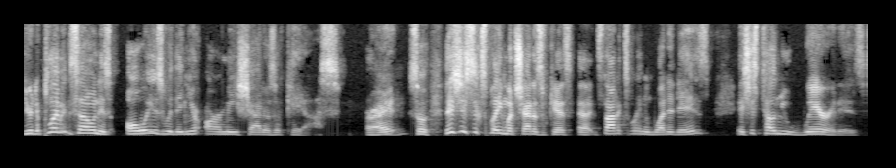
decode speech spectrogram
your deployment zone is always within your army shadows of chaos. All right. mm-hmm. So this just explain what Shadows of Chaos. Uh, it's not explaining what it is. It's just telling you where it is.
